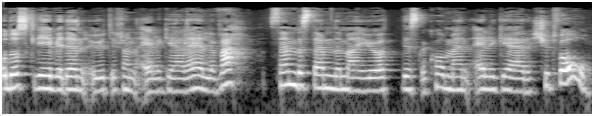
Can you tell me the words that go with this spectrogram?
Och då skrev vi den utifrån Lgr 11. Sen bestämde man ju att det ska komma en Lgr 22.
